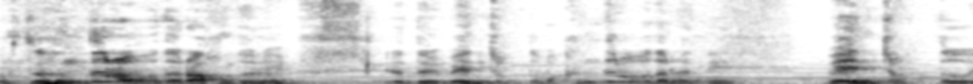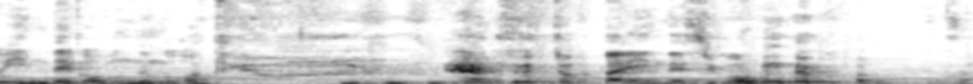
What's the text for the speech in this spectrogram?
그래서 흔들어 보더라. 그러더니 이러더니 왼쪽도 막 흔들어 보더라. 근데 왼쪽도 인대가 없는 것 같아요. 왼쪽 다 인대 지금 없는 것 같아요. 그래서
